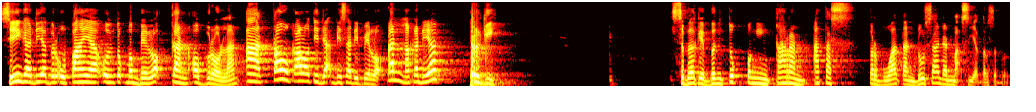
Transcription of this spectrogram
Sehingga dia berupaya untuk membelokkan obrolan atau kalau tidak bisa dibelokkan maka dia pergi. Sebagai bentuk pengingkaran atas perbuatan dosa dan maksiat tersebut.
